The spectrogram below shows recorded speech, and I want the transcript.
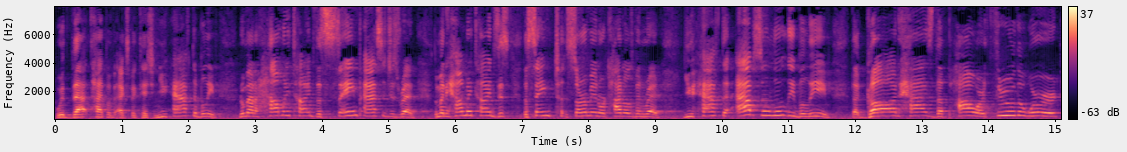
with that type of expectation. You have to believe, no matter how many times the same passage is read, no matter how many times this, the same t- sermon or title has been read, you have to absolutely believe that God has the power through the Word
